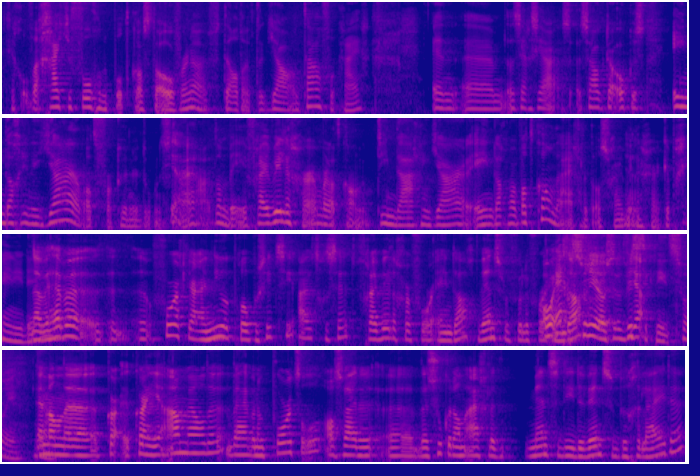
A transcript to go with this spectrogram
ik zeg, oh, waar gaat je volgende podcast over? Nou, vertel dat ik jou aan tafel krijg. En ehm, dan zeggen ze, ja, zou ik daar ook eens één dag in het jaar wat voor kunnen doen? Dus ja. Dan ben je vrijwilliger. Maar dat kan tien dagen in het jaar, één dag. Maar wat kan eigenlijk als vrijwilliger? Ik heb geen idee. nou we hebben eh, vorig jaar een nieuwe propositie uitgezet. Vrijwilliger voor één dag, wensvervullen voor oh, één echt dag. serieus? Dat wist Ja. ik niet, sorry. En dan eh, kan, kan je je aanmelden. Wij hebben een portal. Als wij de, wij zoeken dan eigenlijk mensen die de wensen begeleiden.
